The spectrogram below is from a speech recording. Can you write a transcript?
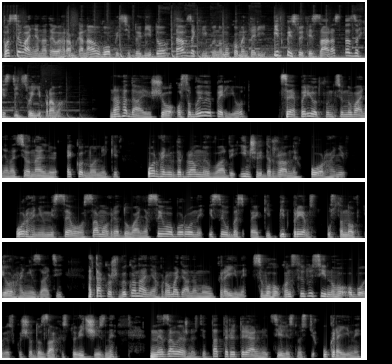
Посилання на телеграм-канал в описі до відео та в закріпленому коментарі. Підписуйтесь зараз та захистіть свої права. Нагадаю, що особливий період це період функціонування національної економіки, органів державної влади, інших державних органів, органів місцевого самоврядування, сил оборони і сил безпеки, підприємств, установ і організацій, а також виконання громадянами України свого конституційного обов'язку щодо захисту вітчизни, незалежності та територіальної цілісності України,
